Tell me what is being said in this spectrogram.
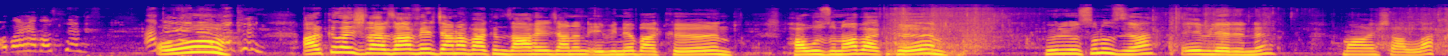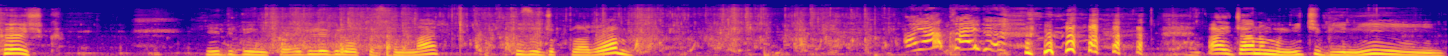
O bana baksana. Oo. Bakın. Arkadaşlar Zafercan'a bakın. Zafercan'ın evine bakın. Havuzuna bakın. Görüyorsunuz ya evlerini. Maşallah köşk. Yedi bin kere güle güle otursunlar. Kuzucuklarım. Ayağım kaydı. Ay canımın içi benim.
